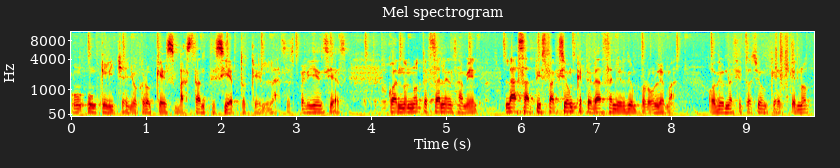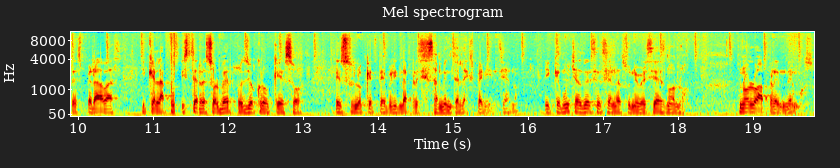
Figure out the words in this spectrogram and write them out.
un, cliché, yo creo que es bastante cierto que las experiencias, cuando no te salen también, la satisfacción que te da salir de un problema o de una situación que, que no te esperabas y que la pudiste resolver, pues yo creo que eso, eso es lo que te brinda precisamente la experiencia, ¿no? Y que muchas veces en las universidades no lo, no lo aprendemos.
